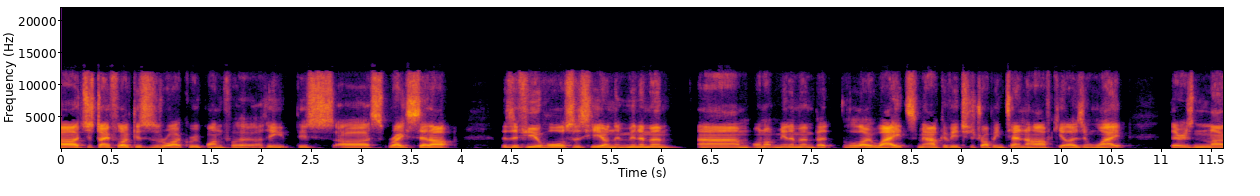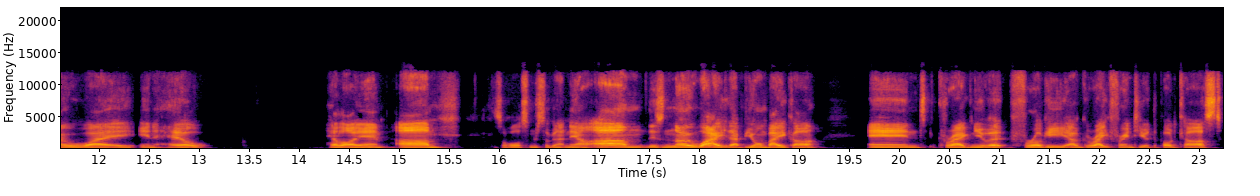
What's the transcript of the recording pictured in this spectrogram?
Uh, just don't feel like this is the right Group One for her. I think this uh, race setup. There's a few horses here on the minimum, um, or not minimum, but low weights. Malkovich is dropping 10 and a half kilos in weight. There is no way in hell, hell I am. Um, it's a horse I'm just looking at now. Um, there's no way that Bjorn Baker and Craig Newitt, Froggy, our great friend here at the podcast,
